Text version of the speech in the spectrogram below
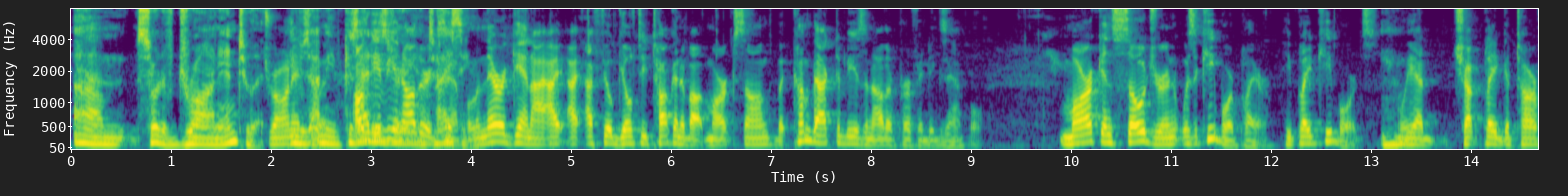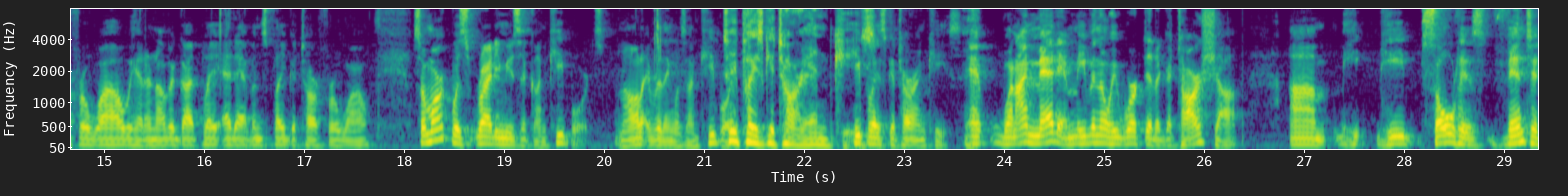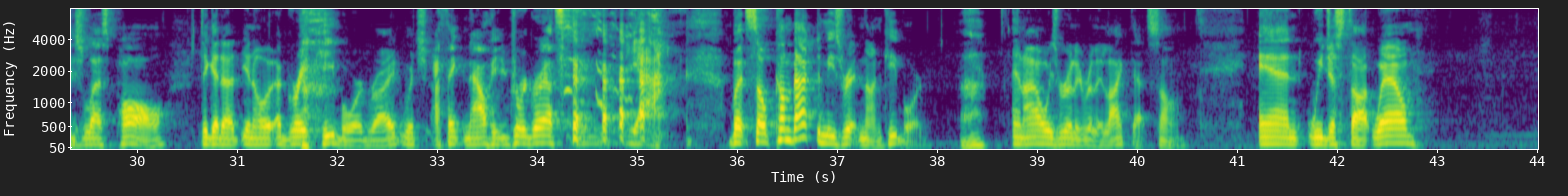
um, sort of drawn into it, drawn he into was- it. I mean, because I'll that give is you another enticing. example, and there again, I, I I feel guilty talking about Mark's songs, but "Come Back to Me" is another perfect example. Mark and Sojourn was a keyboard player. He played keyboards. Mm-hmm. We had Chuck played guitar for a while. We had another guy play Ed Evans played guitar for a while. So Mark was writing music on keyboards, and all everything was on keyboards. So he plays guitar and keys. He plays guitar and keys. And when I met him, even though he worked at a guitar shop, um, he, he sold his vintage Les Paul to get a you know a great keyboard, right? Which I think now he regrets. Yeah. but so come back to me's written on keyboard, Uh-huh. And I always really really liked that song. And we just thought, well,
